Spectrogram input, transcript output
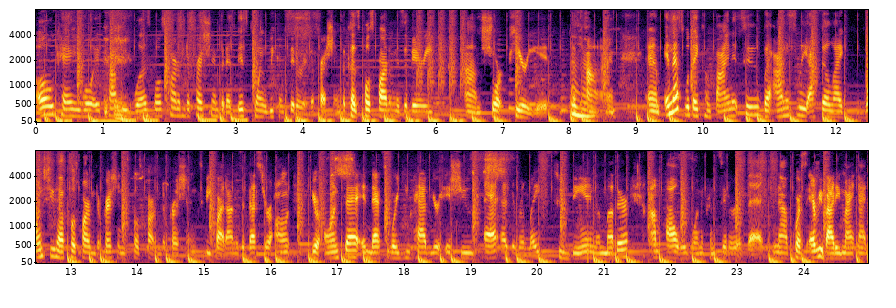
okay, well, it probably was postpartum depression, but at this point, we consider it depression because postpartum is a very um, short period of mm-hmm. time. Um, and that's what they confine it to. But honestly, I feel like once you have postpartum depression, it's postpartum depression. To be quite honest, if that's your own your onset and that's where you have your issues at as it relates to being a mother, I'm always going to consider it that. Now, of course, everybody might not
